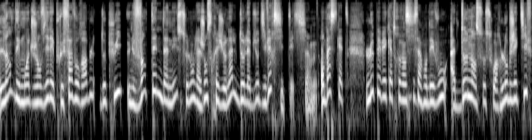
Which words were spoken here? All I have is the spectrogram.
l'un des mois de janvier les plus favorables depuis une vingtaine d'années selon l'Agence régionale de la biodiversité. En basket, le PB86 a rendez-vous à Denain ce soir. L'objectif,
